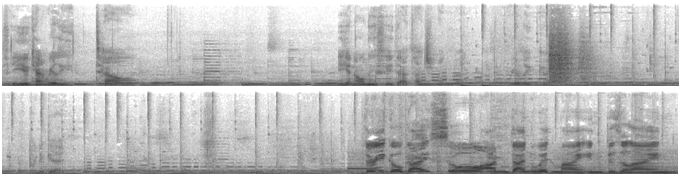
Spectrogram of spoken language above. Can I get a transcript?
So you can't really tell. You can only see the attachment, but really good. Pretty good. There you go guys. So I'm done with my Invisalign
